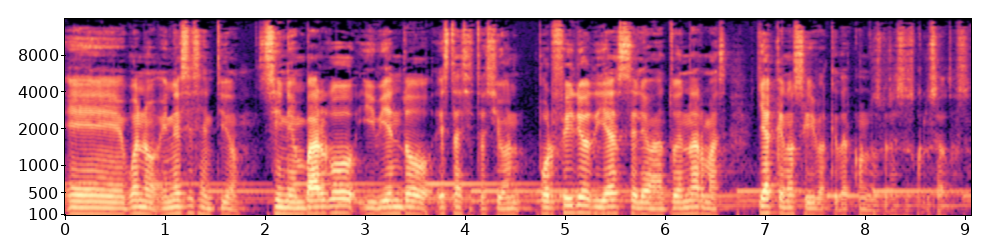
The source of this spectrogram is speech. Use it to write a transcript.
Eh, bueno, en ese sentido. Sin embargo, y viendo esta situación, Porfirio Díaz se levantó en armas, ya que no se iba a quedar con los brazos cruzados.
